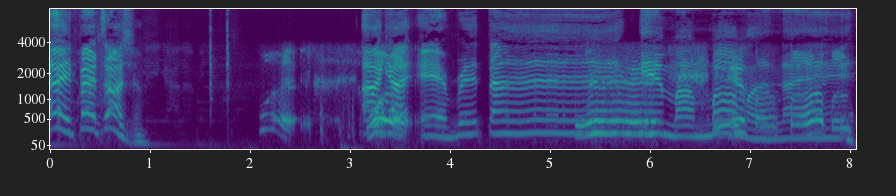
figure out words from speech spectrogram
Hey, Fantasha. What? I What? got everything in my mama name.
